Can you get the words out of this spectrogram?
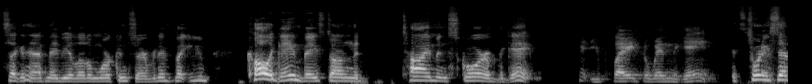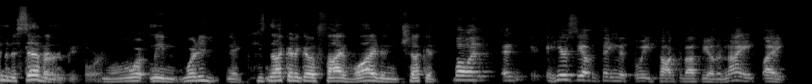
second half maybe a little more conservative, but you call a game based on the time and score of the game. You play to win the game. It's 27 to 7. Before. What, I mean, what did like, he's not going to go five wide and chuck it? Well, and, and here's the other thing that we talked about the other night. Like,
